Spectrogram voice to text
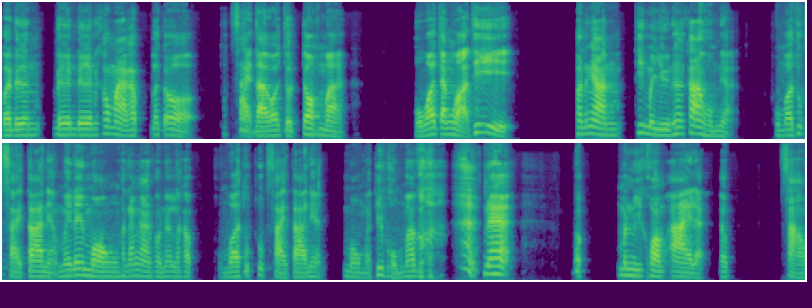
มาเดินเดินเดินเข้ามาครับ แล้วก็ทุกสายตาก็จดจ้องมา ผมว่าจังหวะที่พนักงานที่มายืนข้างๆผมเนี่ย ผมว่าทุกสายตาเนี่ยไม่ได้มองพนักงานคนนั้นหรอกครับ ผมว่าทุก ๆ สายตาเนี่ยมองมาที่ผมมากกว่า นะฮะแบบมันมีความอายแหละแบบสาว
